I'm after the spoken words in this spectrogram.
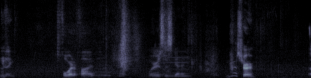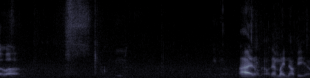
You hmm. think? Four out of five. Where is this guy? I'm not sure. Oh, um. I don't know. That might not be him.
